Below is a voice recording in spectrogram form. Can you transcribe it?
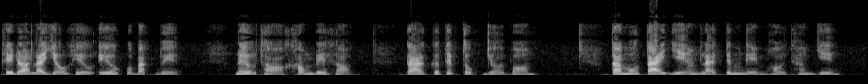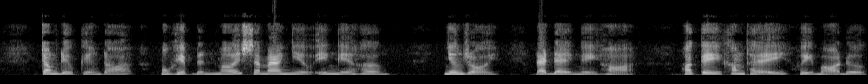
thì đó là dấu hiệu yếu của Bắc Việt. Nếu Thọ không đi họp, ta cứ tiếp tục dội bom. Ta muốn tái diễn lại kinh nghiệm hồi tháng Giêng. Trong điều kiện đó, một hiệp định mới sẽ mang nhiều ý nghĩa hơn. Nhưng rồi, đã đề nghị họ, Hoa Kỳ không thể hủy bỏ được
